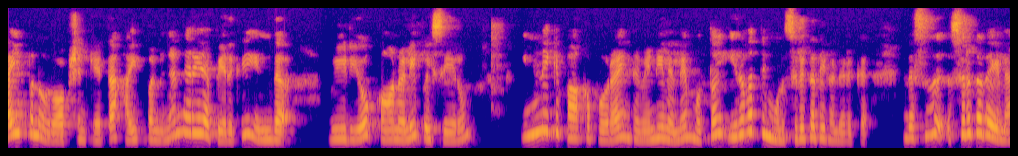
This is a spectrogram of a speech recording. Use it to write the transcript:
ஹைப்னு ஒரு ஆப்ஷன் கேட்டா ஹைப் பண்ணுங்க. நிறைய பேருக்கு இந்த வீடியோ காணொலி போய் சேரும். இன்னைக்கு பார்க்க போற இந்த வெண்ணிலையில மொத்தம் இருபத்தி மூணு சிறுகதைகள் இருக்கு. இந்த சிறு சிறுகதையில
